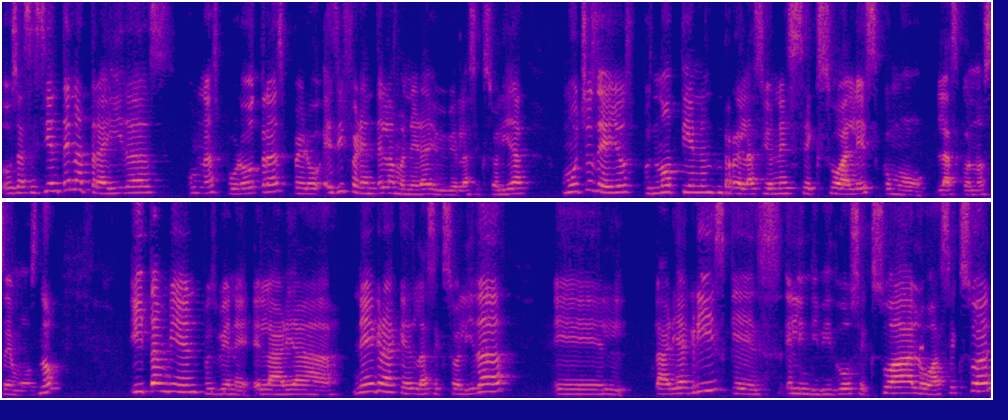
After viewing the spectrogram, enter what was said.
o sea, se sienten atraídas unas por otras, pero es diferente la manera de vivir la sexualidad. Muchos de ellos pues no tienen relaciones sexuales como las conocemos, ¿no? Y también pues viene el área negra, que es la sexualidad, el área gris, que es el individuo sexual o asexual,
